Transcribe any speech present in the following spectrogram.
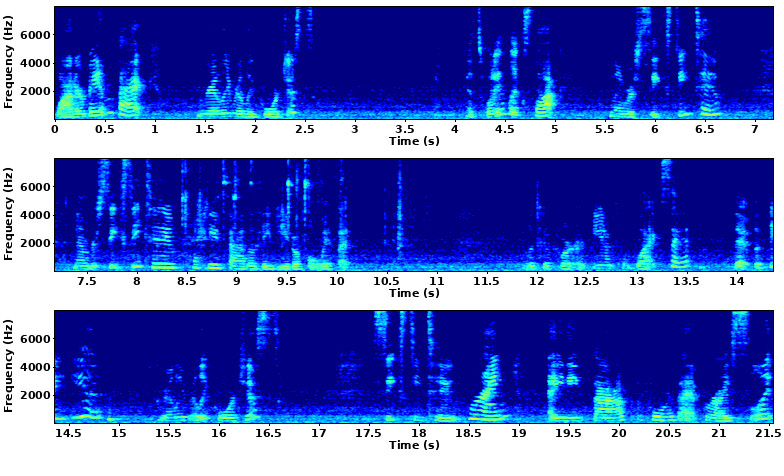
wider band back. Really, really gorgeous. That's what it looks like. Number 62. Number 62, 85 would be beautiful with it. Looking for a beautiful black set that would be it. Really, really gorgeous. 62 ring, 85 for that bracelet.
